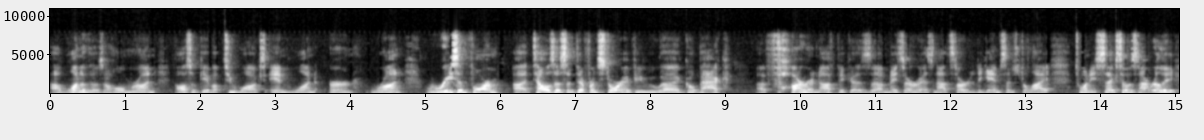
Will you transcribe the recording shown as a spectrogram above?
Uh, one of those a home run. Also gave up two walks and one earned run. Recent form uh, tells us a different story. If you uh, go back uh, far enough because uh, Mazur has not started a game since July 26, so it's not really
